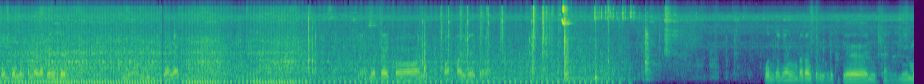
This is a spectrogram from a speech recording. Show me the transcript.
คนก็ลงกันได้กับเด้อเนี่ยวิ่งมาแล้วแจกรถไปก่อนปลอดภัยไว้ก่อนคนก็ ยังบ่ต้องสะดวกเลยครับเด้อนี่กันเมโม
